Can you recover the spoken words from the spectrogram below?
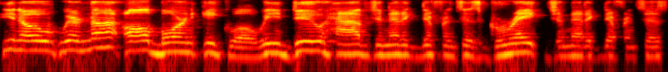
you know, we're not all born equal. We do have genetic differences, great genetic differences.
